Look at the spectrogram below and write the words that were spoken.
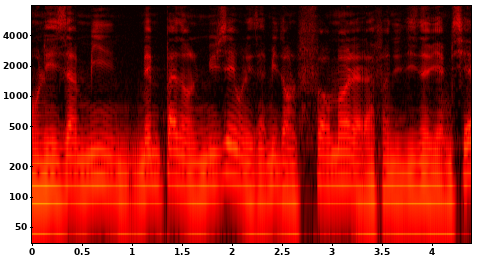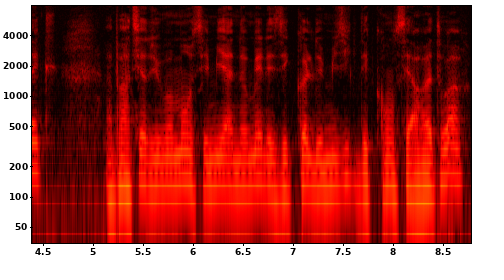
On les a mis, même pas dans le musée, on les a mis dans le formol à la fin du 19e siècle. À partir du moment où on s'est mis à nommer les écoles de musique des conservatoires.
